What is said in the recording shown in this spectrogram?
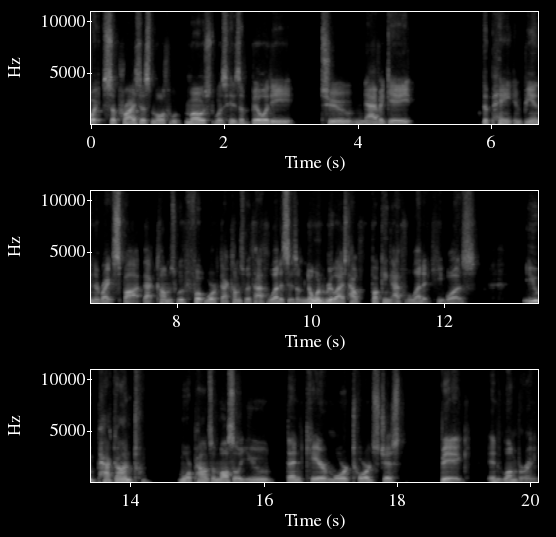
what surprised us most most was his ability to navigate the paint and be in the right spot. That comes with footwork, that comes with athleticism. No one realized how fucking athletic he was. You pack on t- more pounds of muscle, you then care more towards just big and lumbering.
